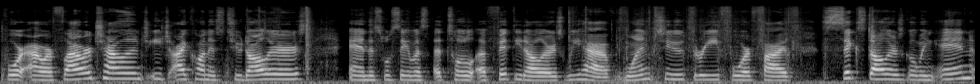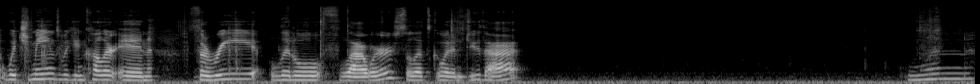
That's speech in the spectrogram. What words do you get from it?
for our flower challenge, each icon is $2 and this will save us a total of $50. We have one, two, three, four, five, six dollars going in, which means we can color in three little flowers. So let's go ahead and do that. One,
